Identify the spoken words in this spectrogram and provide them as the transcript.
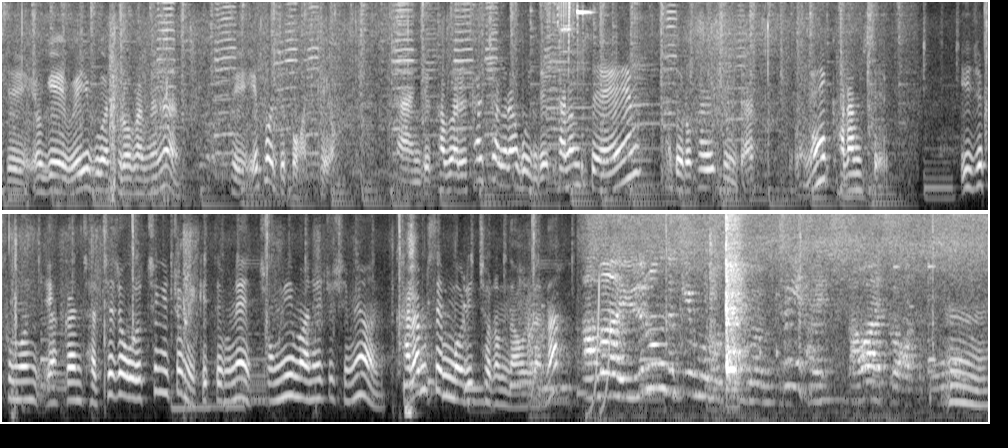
이제 여기에 웨이브가 들어가면은 되게 예뻐질 것 같아요. 자, 이제 가발을 탈착을 하고 이제 가람쌤 하도록 하겠습니다. 이번에 가람쌤. 이 제품은 약간 자체적으로 층이 좀 있기 때문에 정리만 해주시면 가람쌤 머리처럼 나올라나? 아마 이런 느낌으로 지금 층이 다 있- 나와 있어가지고 음.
